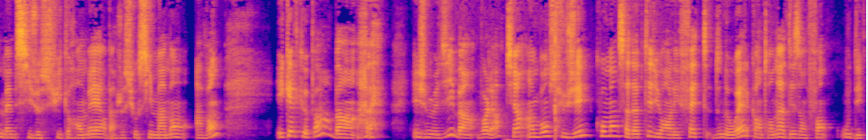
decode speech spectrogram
même si je suis grand-mère, ben, je suis aussi maman avant. Et quelque part, ben, et je me dis, ben voilà, tiens, un bon sujet, comment s'adapter durant les fêtes de Noël quand on a des enfants ou des,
